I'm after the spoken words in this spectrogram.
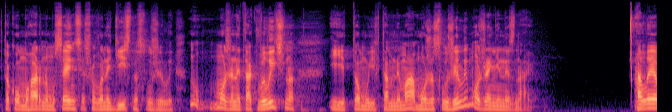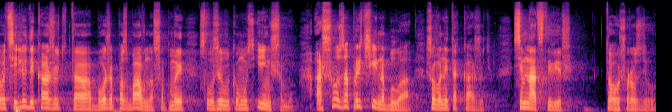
в такому гарному сенсі, що вони дійсно служили. Ну, може, не так велично, і тому їх там нема. Може, служили, може, ні, не знаю. Але оці люди кажуть, та Боже позбав нас, щоб ми служили комусь іншому. А що за причина була, що вони так кажуть? 17 й вірш того ж розділу.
